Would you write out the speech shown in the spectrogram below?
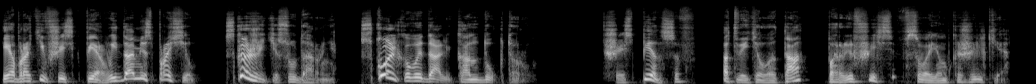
и, обратившись к первой даме, спросил. Скажите, сударыня, сколько вы дали кондуктору? Шесть пенсов, ответила та, порывшись в своем кошельке.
